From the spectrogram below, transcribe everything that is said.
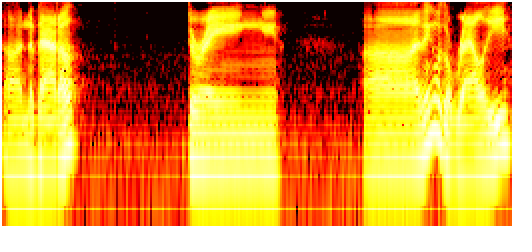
uh, Nevada during uh, I think it was a rally.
